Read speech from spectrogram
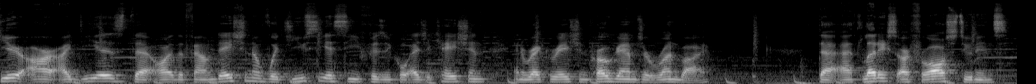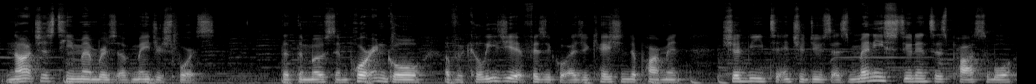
Here are ideas that are the foundation of which UCSC physical education and recreation programs are run by. That athletics are for all students, not just team members of major sports. That the most important goal of a collegiate physical education department should be to introduce as many students as possible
